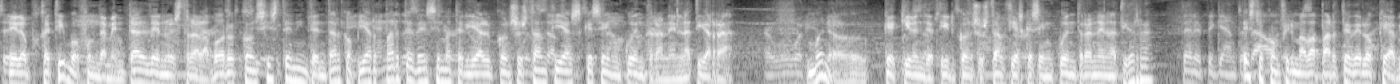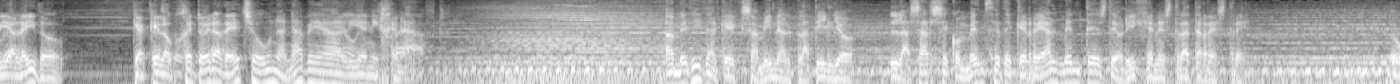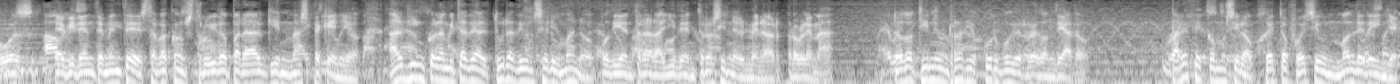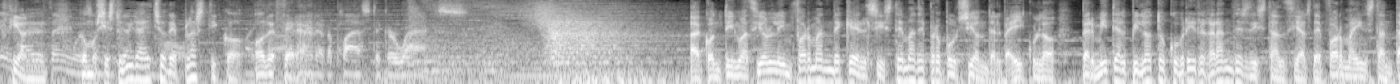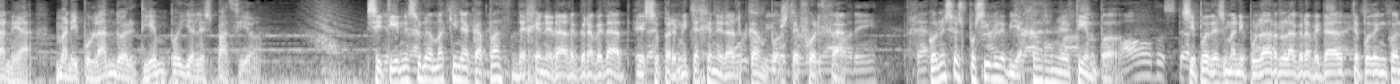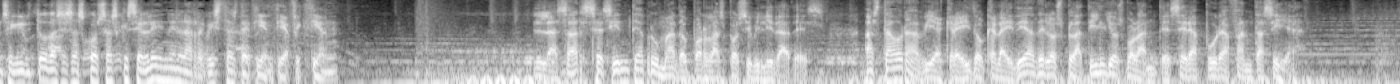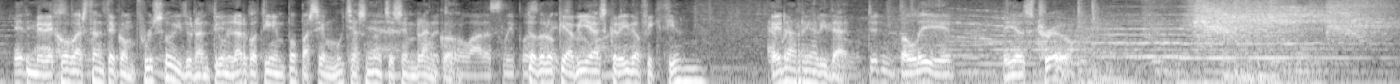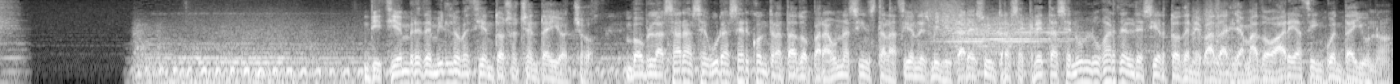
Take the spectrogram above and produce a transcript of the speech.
El objetivo fundamental de nuestra labor consiste en intentar copiar parte de ese material con sustancias que se encuentran en la Tierra. Bueno, ¿qué quieren decir con sustancias que se encuentran en la Tierra? Esto confirmaba parte de lo que había leído, que aquel objeto era de hecho una nave alienígena. A medida que examina el platillo, Lazar se convence de que realmente es de origen extraterrestre. Evidentemente estaba construido para alguien más pequeño. Alguien con la mitad de altura de un ser humano podía entrar allí dentro sin el menor problema. Todo tiene un radio curvo y redondeado. Parece como si el objeto fuese un molde de inyección, como si estuviera hecho de plástico o de cera. A continuación le informan de que el sistema de propulsión del vehículo permite al piloto cubrir grandes distancias de forma instantánea, manipulando el tiempo y el espacio. Si tienes una máquina capaz de generar gravedad, eso permite generar campos de fuerza. Con eso es posible viajar en el tiempo. Si puedes manipular la gravedad, te pueden conseguir todas esas cosas que se leen en las revistas de ciencia ficción. Lazar se siente abrumado por las posibilidades. Hasta ahora había creído que la idea de los platillos volantes era pura fantasía. Me dejó bastante confuso y durante un largo tiempo pasé muchas noches en blanco. Todo lo que habías creído ficción era realidad. Diciembre de 1988. Bob Lazar asegura ser contratado para unas instalaciones militares ultrasecretas en un lugar del desierto de Nevada llamado Área 51.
